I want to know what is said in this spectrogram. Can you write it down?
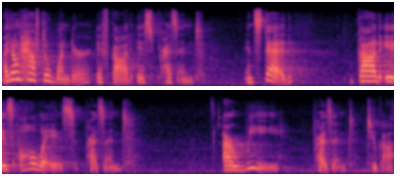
I don't have to wonder if God is present. Instead, God is always present. Are we present to God?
